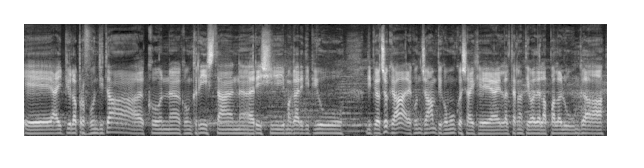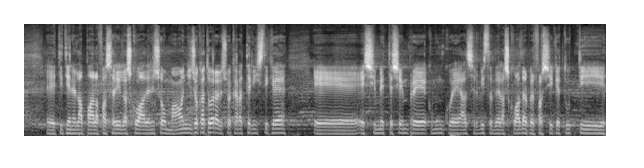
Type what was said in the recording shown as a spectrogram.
eh, hai più la profondità, con, con Christian riesci magari di più, di più, a giocare, con Giampi comunque sai che hai l'alternativa della palla lunga, eh, ti tiene la palla, fa salire la squadra, insomma ogni giocatore ha le sue caratteristiche e, e si mette sempre comunque al servizio della squadra per far sì che tutti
